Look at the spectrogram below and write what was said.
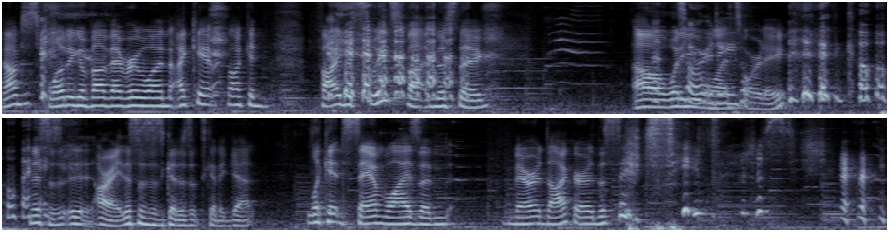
Now I'm just floating above everyone. I can't fucking find the sweet spot in this thing. Oh, what do you want, Torty? Go away. This is uh, all right. This is as good as it's gonna get. Look at Samwise and Meridoc are in the same seat, just sharing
